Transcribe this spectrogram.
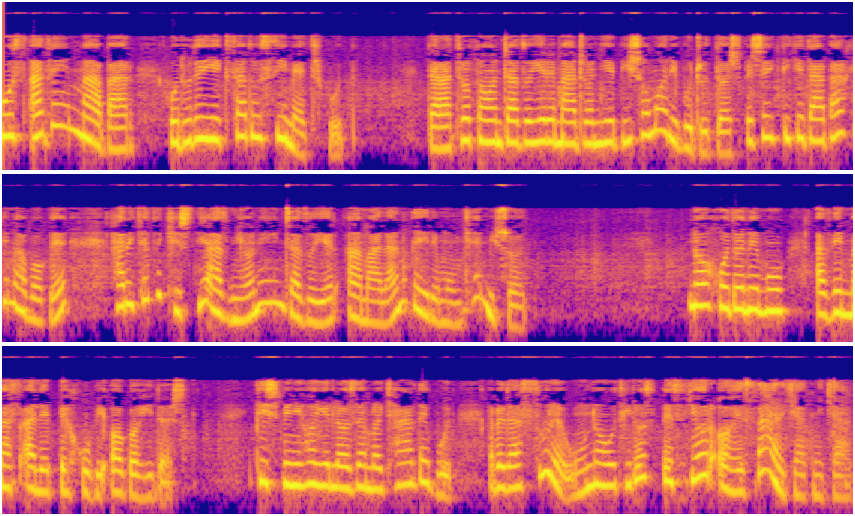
وسعت این معبر حدود 130 متر بود. در اطراف آن جزایر مرجانی بیشماری وجود داشت به شکلی که در برخی مواقع حرکت کشتی از میان این جزایر عملا غیر ممکن می‌شد. ناخدا نمو از این مسئله به خوبی آگاهی داشت. پیش های لازم را کرده بود و به دستور او ناوتیلوس بسیار آهسته حرکت می کرد.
